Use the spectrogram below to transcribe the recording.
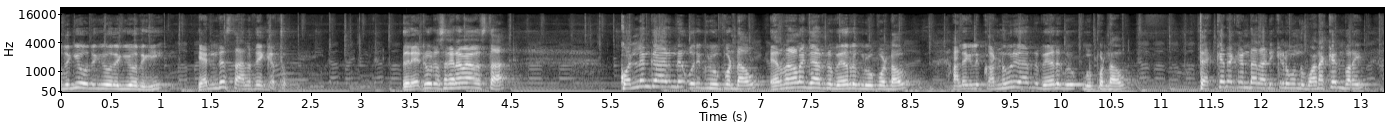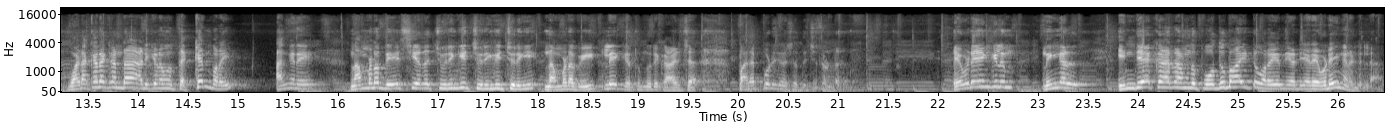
ഒതുങ്ങി ഒതുങ്ങി ഒതുങ്ങി ഒതുങ്ങി എന്റെ സ്ഥലത്തേക്ക് എത്തും ഇതിൽ ഏറ്റവും രസകരമായ അവസ്ഥ കൊല്ലംകാരന്റെ ഒരു ഗ്രൂപ്പ് ഉണ്ടാവും എറണാകുളംകാരന് വേറൊരു ഗ്രൂപ്പ് ഉണ്ടാവും അല്ലെങ്കിൽ കണ്ണൂരുകാരന് വേറെ ഗ്രൂപ്പ് ഉണ്ടാവും തെക്കനെ കണ്ടാൽ അടിക്കണമെന്ന് വടക്കൻ പറയും വടക്കനെ കണ്ടാൽ അടിക്കണമെന്ന് തെക്കൻ പറയും. അങ്ങനെ നമ്മുടെ ദേശീയത ചുരുങ്ങി ചുരുങ്ങി ചുരുങ്ങി നമ്മുടെ വീട്ടിലേക്ക് എത്തുന്ന ഒരു കാഴ്ച പലപ്പോഴും ഞാൻ ശ്രദ്ധിച്ചിട്ടുണ്ട്. എവിടെയെങ്കിലും നിങ്ങൾ ഇന്ത്യക്കാരനാണെന്ന് പൊതുവായിട്ട് പറയുന്നതായിട്ട് ഞാൻ എവിടെയും കണ്ടിട്ടില്ല.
